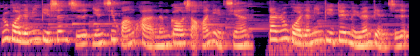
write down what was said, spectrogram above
如果人民币升值，延期还款能够少还点钱；但如果人民币对美元贬值，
